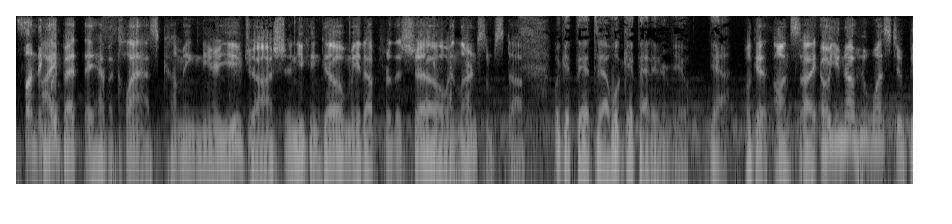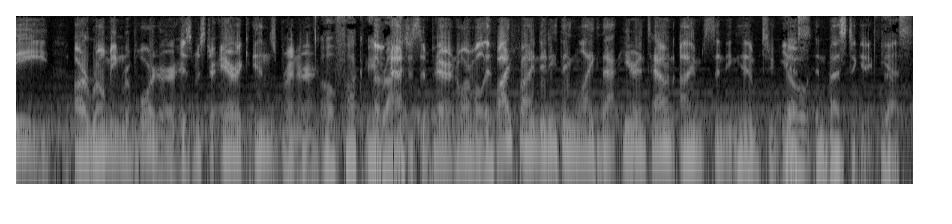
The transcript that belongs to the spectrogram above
funding I by- bet they have a class coming near you, Josh, and you can go meet up for the show and learn some stuff. We'll get that. Uh, we'll get that interview. Yeah. We'll get on site. Oh, you know who wants to be our roaming reporter is Mr. Eric Insbrenner Oh, fuck me. of running. Atchison Paranormal. If I find anything like that here in town, I'm sending him to Yes. go investigate. them. Yes.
